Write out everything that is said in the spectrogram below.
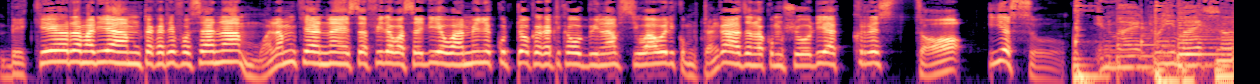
Bikira Maria mtakatifu sana, mwanamke anayesafiri, wasaidie waamini kutoka katika ubinafsi wao ili kumtangaza na kumshuhudia Kristo Yesu. In my dream I saw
